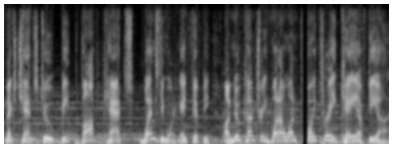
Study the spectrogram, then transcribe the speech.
Next chance to beat the Bobcats Wednesday morning, 850 on New Country 101.3 KFDI.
